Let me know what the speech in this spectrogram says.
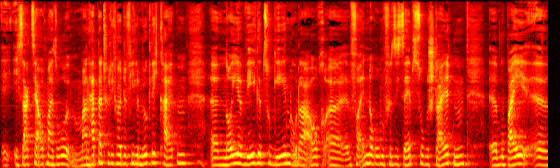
ich sage es ja auch mal so, man hat natürlich heute viele Möglichkeiten, äh, neue Wege zu gehen oder auch äh, Veränderungen für sich selbst zu gestalten. Äh, wobei äh,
